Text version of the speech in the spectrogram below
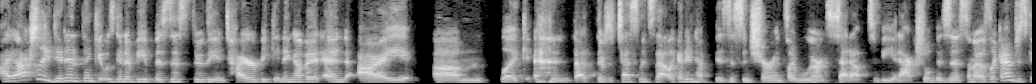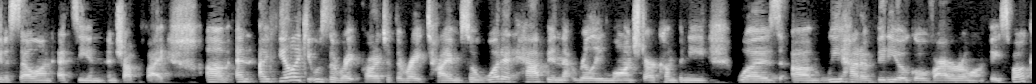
I actually didn't think it was going to be a business through the entire beginning of it, and I, um, like that. There's a testament to that. Like I didn't have business insurance. Like we weren't set up to be an actual business, and I was like, I'm just going to sell on Etsy and, and Shopify. Um, and I feel like it was the right product at the right time. So what had happened that really launched our company was um, we had a video go viral on Facebook,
